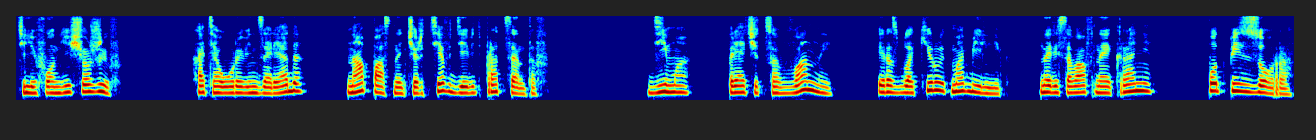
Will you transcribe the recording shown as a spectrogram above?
телефон еще жив, хотя уровень заряда на опасной черте в 9%. Дима прячется в ванной и разблокирует мобильник, нарисовав на экране подпись «Зорро»,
